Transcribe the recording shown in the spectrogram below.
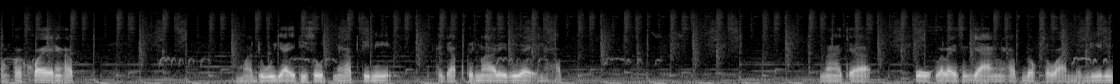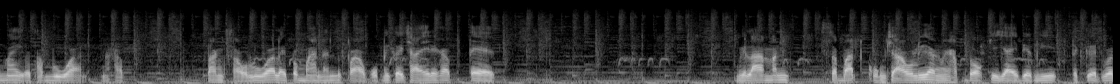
ต้องค่อยๆนะครับ มาดูใหญ่ที่สุดนะครับ ทีนี้ขยับขึ้นมาเรื่อยๆนะครับ น่าจะปลูกอะไรสักอย่างนะครับ ดอกสว่านแบบนี้หรือไม่ก็ทำรั้วนะครับ ตั้งเสารั้วอะไรประมาณนั้นหรือเปล่าผมไม่เคยใช้นะครับ แต่ เวลามันสะบัดคงจะเอาเรื่องนะครับ ดอกใหญ่ๆแบบนี้ถ้าเกิดว่า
